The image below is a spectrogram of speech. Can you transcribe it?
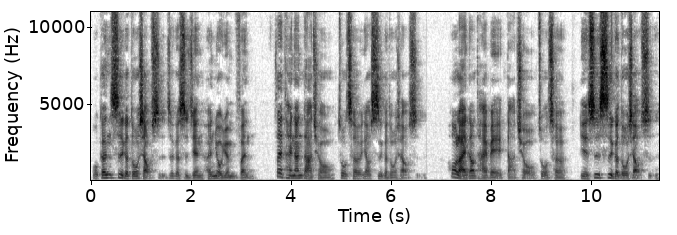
我跟四个多小时这个时间很有缘分。在台南打球坐车要四个多小时，后来到台北打球坐车也是四个多小时，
